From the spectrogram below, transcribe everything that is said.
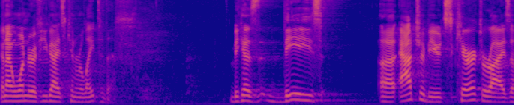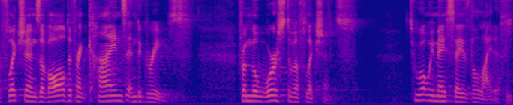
And I wonder if you guys can relate to this. Because these uh, attributes characterize afflictions of all different kinds and degrees, from the worst of afflictions to what we may say is the lightest.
